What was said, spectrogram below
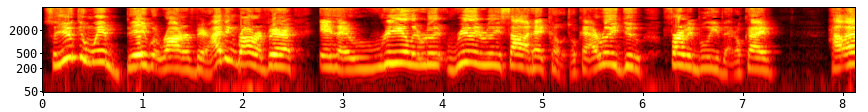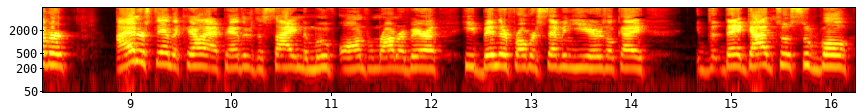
So you can win big with Ron Rivera. I think Ron Rivera is a really, really, really, really solid head coach. Okay. I really do firmly believe that. Okay. However, I understand the Carolina Panthers deciding to move on from Ron Rivera. He'd been there for over seven years. Okay. They got into a Super Bowl.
